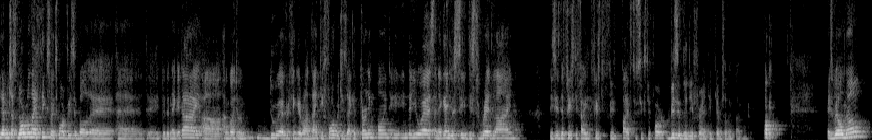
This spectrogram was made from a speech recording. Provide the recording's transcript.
Let me just normalize things so it's more visible uh, uh, to, to, the naked eye. Uh, I'm going to do everything around 94, which is like a turning point in, in, the US. And again, you see this red line. This is the 55, 55 to 64, visibly different in terms of employment rate. Okay. As we all know,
